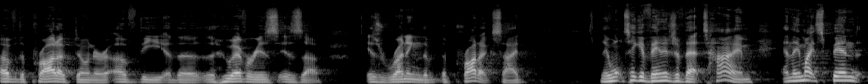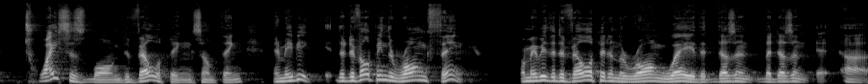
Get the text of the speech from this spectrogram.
of the product owner of the the, the whoever is is uh, is running the, the product side they won't take advantage of that time and they might spend twice as long developing something and maybe they're developing the wrong thing or maybe they develop it in the wrong way that doesn't that doesn't uh,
